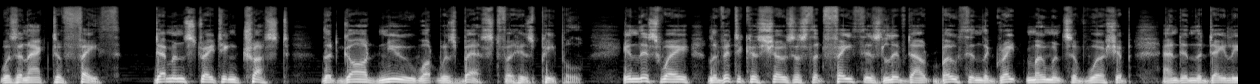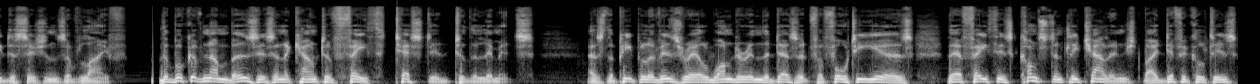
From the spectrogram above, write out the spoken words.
was an act of faith, demonstrating trust that God knew what was best for his people. In this way, Leviticus shows us that faith is lived out both in the great moments of worship and in the daily decisions of life. The book of Numbers is an account of faith tested to the limits. As the people of Israel wander in the desert for 40 years, their faith is constantly challenged by difficulties,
